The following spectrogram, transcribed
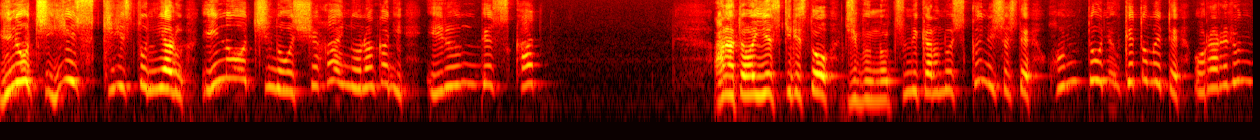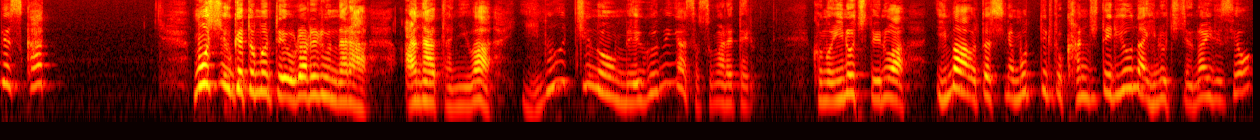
命イエス・キリストにある命の支配の中にいるんですか？あなたはイエス・キリストを自分の罪からの救い主として本当に受け止めておられるんですか？もし受け止めておられるならあなたには命の恵みが注がれている。この命というのは今私が持っていると感じているような命じゃないですよ。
